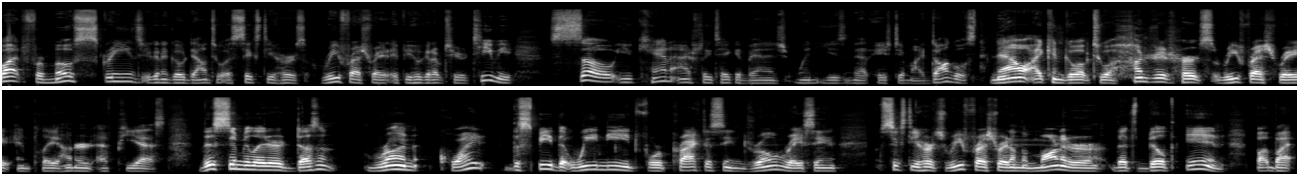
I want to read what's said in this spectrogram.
But for most screens, you're going to go down to a 60 hertz refresh rate if you hook it up to your TV. So you can actually take advantage when using that HDMI dongles. Now I can go up to 100 hertz refresh rate and play 100 FPS. This simulator doesn't run quite the speed that we need for practicing drone racing 60 hertz refresh rate on the monitor that's built in. But by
